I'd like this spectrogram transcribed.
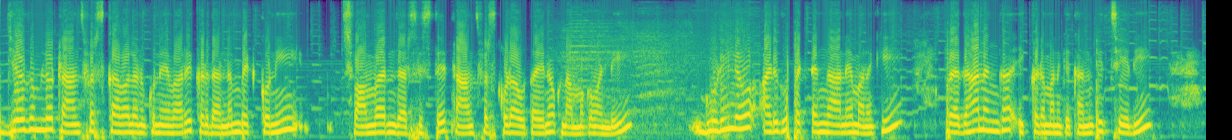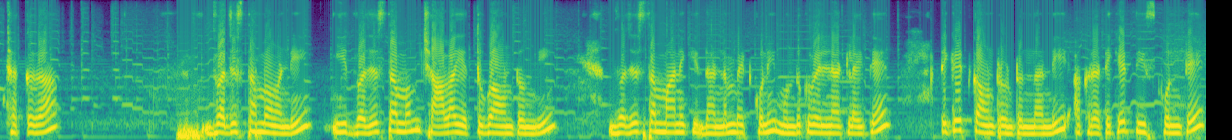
ఉద్యోగంలో ట్రాన్స్ఫర్స్ కావాలనుకునేవారు ఇక్కడ దండం పెట్టుకొని స్వామివారిని దర్శిస్తే ట్రాన్స్ఫర్స్ కూడా అవుతాయని ఒక నమ్మకం అండి. గుడిలో అడుగు పెట్టంగానే మనకి ప్రధానంగా ఇక్కడ మనకి కనిపించేది చక్కగా ధ్వజస్తంభం అండి. ఈ ధ్వజస్తంభం చాలా ఎత్తుగా ఉంటుంది. ధ్వజస్తంభానికి దండం పెట్టుకుని ముందుకు వెళ్ళినట్లయితే టికెట్ కౌంటర్ ఉంటుందండి. అక్కడ టికెట్ తీసుకుంటే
